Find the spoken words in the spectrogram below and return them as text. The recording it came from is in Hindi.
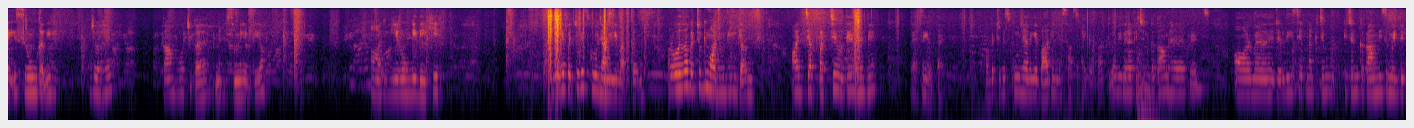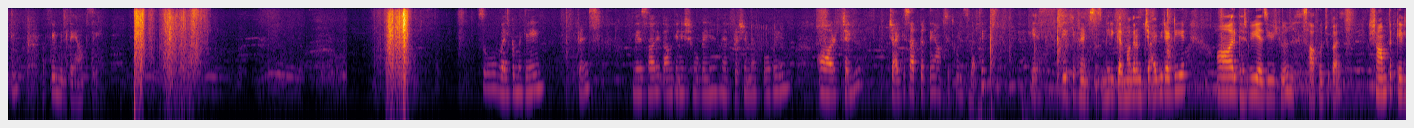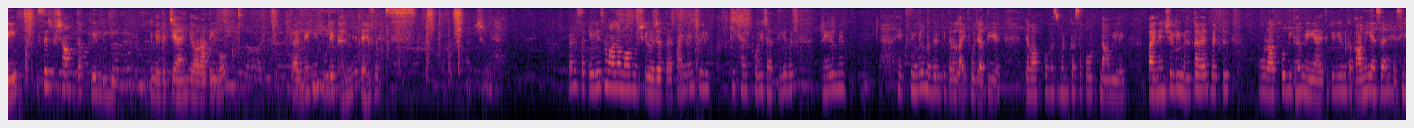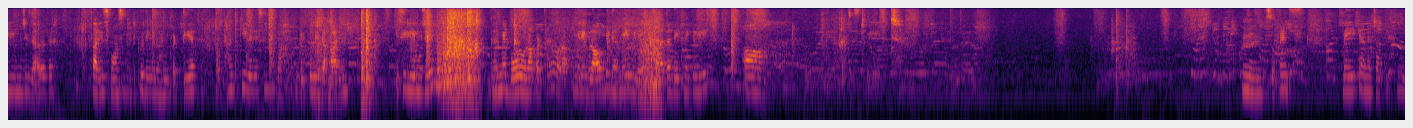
इस रूम का भी जो है काम हो चुका है। मैंने समेट दिया। और ये रूम भी देखिए। ये बच्चों के स्कूल जाने की बात करूँ। और वो ज़्यादा बच्चों की मौजूदगी ही करूँ? और जब बच्चे होते हैं घर में तो ऐसे ही होता है। और बच्चों के स्कूल जाने के बाद ही मैं साफ़ सफ़ाई कर पाती हूँ। अभी मेरा किचन का काम रह रहा है फ्रेंड्स और मैं जल्दी से अपना किचन किचन का काम भी समेट देती हूँ। और फिर मिलते हैं आपसे। सो वेलकम अगेन फ्रेंड्स मेरे सारे काम फिनिश हो गए हैं, मैं फ्रेशन अप हो गई हूँ। और चलिए, चाय के साथ करते हैं आपसे थोड़ी सी बातें। यस देखिए फ्रेंड्स मेरी गर्मा गर्म चाय भी रेडी है और घर भी एज़ यूजल साफ़ हो चुका है, शाम तक के लिए। सिर्फ़ शाम तक के लिए, क्योंकि मेरे बच्चे आएँगे और आते ही वो कर देंगे पूरे घर में तहस फ्रेंड्स अकेले संभालना बहुत मुश्किल हो जाता है। फाइनेंशियली की हेल्प हो ही जाती है बट रियल में एक सिंगल मदर की तरह लाइफ हो जाती है, जब आपको हस्बैंड का सपोर्ट ना मिले। फाइनेंशियली मिलता है बट वो रात को भी घर नहीं आए थे, क्योंकि उनका काम ही ऐसा है, इसीलिए मुझे ज़्यादातर सारी रिस्पॉन्सिबिलिटी खुद ही निभानी पड़ती है। और ठंड की वजह से मैं बाहर तो बिल्कुल नहीं जा पा रही हूँ। इसीलिए मुझे घर में बोर होना पड़ता है और आपको मेरे ब्लॉग भी घर में ही मिलेंगे ज़्यादातर देखने के लिए। आ, सो फ्रेंड्स मैं ये कहना चाहती हूँ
